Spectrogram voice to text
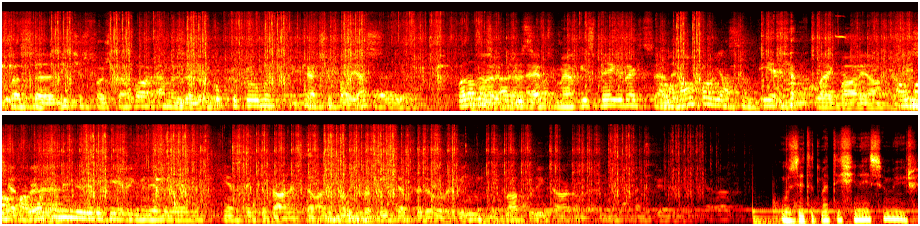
Het was uh, liedjes voorspelbaar. Anderen zijn er ook opgekomen. Een kratje paljas. Voilà, Maar uh, hij heeft mij ook iets meegebracht. Allemaal paljassen. Ja, blijkbaar, ja. Allemaal paljassen in uw regering, meneer De Wever. Geen slechte vragen stellen. Proficiat voor de overwinning, ik laat voor die graag. Hoe zit het met die Chinese muur?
